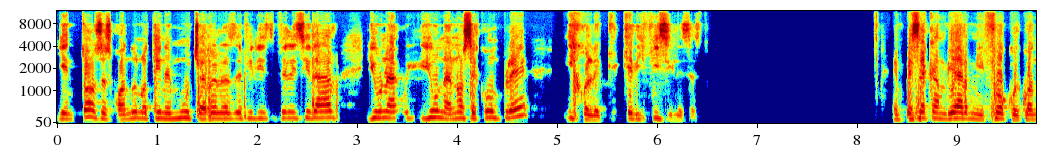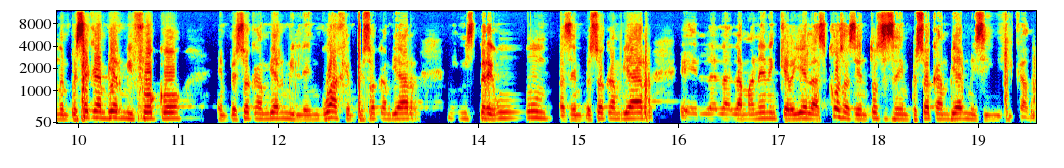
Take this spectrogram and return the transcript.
Y entonces cuando uno tiene muchas reglas de felic- felicidad y una, y una no se cumple, híjole, qué difícil es esto. Empecé a cambiar mi foco y cuando empecé a cambiar mi foco, empezó a cambiar mi lenguaje, empezó a cambiar mis preguntas, empezó a cambiar eh, la, la- manera en que veía las cosas y entonces empezó a cambiar mi significado.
